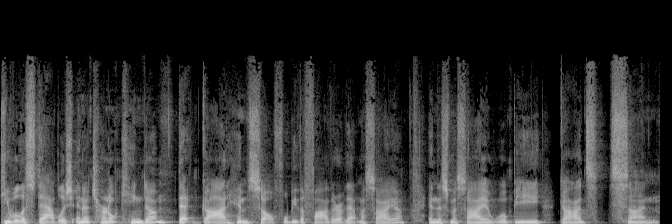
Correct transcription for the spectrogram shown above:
He will establish an eternal kingdom, that God himself will be the father of that Messiah, and this Messiah will be God's son.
